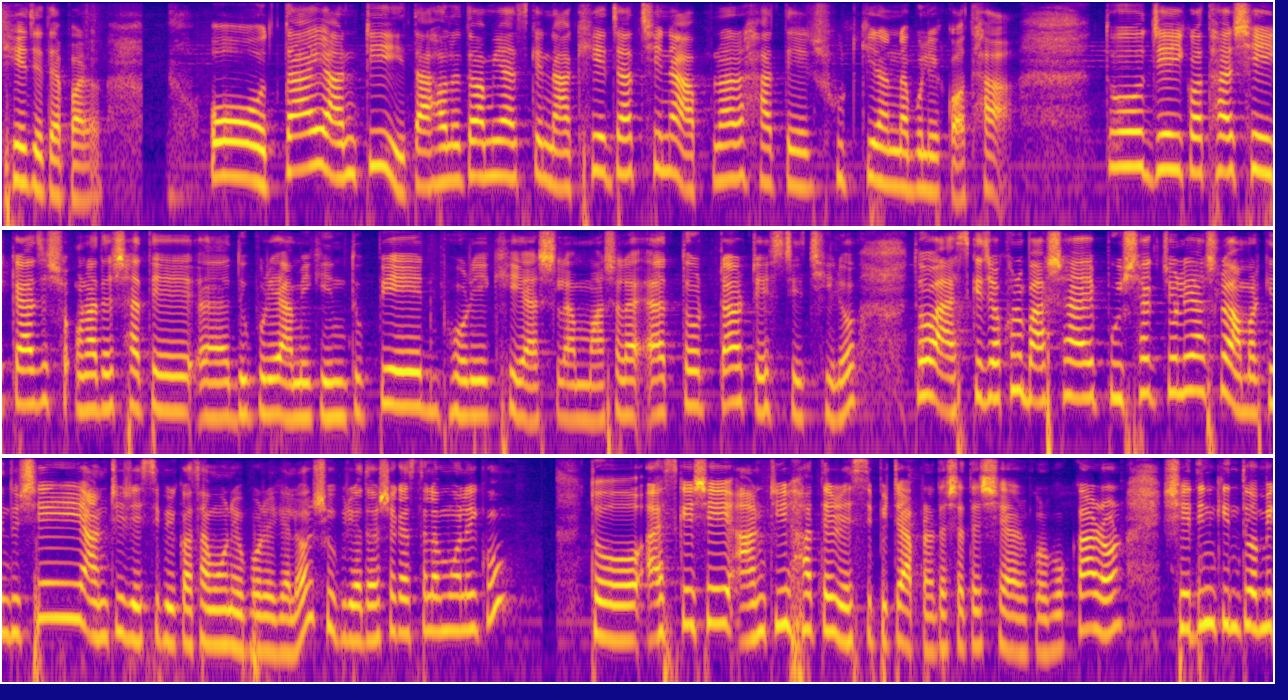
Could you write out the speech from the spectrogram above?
খেয়ে যেতে পারো। ও, তাই আন্টি? তাহলে তো আমি আজকে না খেয়ে যাচ্ছি না, আপনার হাতের শুটকি রান্না বলে কথা। তো যেই কথা, সেই কাজ ওনাদের সাথে দুপুরে আমি কিন্তু পেট ভরে খেয়ে আসলাম। মশলা এতটা টেস্টি ছিল। তো আজকে যখন বাসায় পুঁইশাক চলে আসলো, আমার কিন্তু সেই আন্টির রেসিপির কথা মনে পড়ে গেল। সুপ্রিয় দর্শক, আসসালামু আলাইকুম। তো আজকে সেই আন্টির হাতের রেসিপিটা আপনাদের সাথে শেয়ার করব। কারণ সেদিন কিন্তু আমি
